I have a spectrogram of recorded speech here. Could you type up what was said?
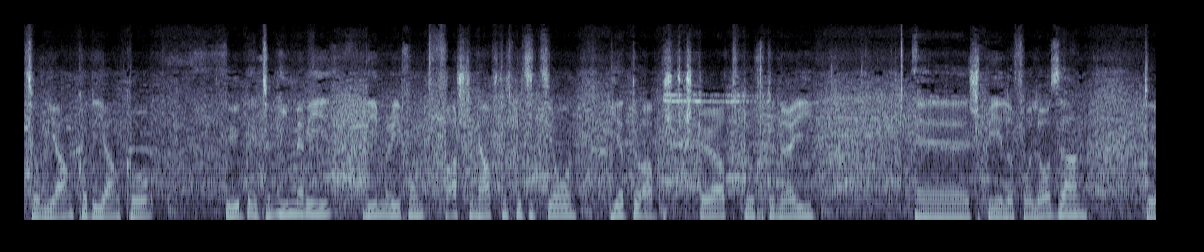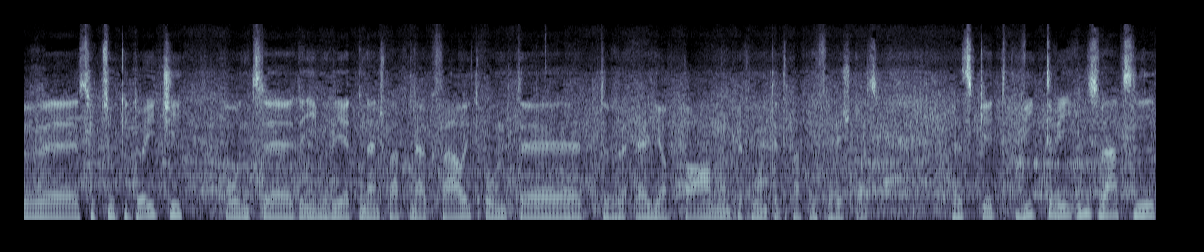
zum Janko. Der Janko über zum Imeri. Imeri kommt fast in Abschlussposition, wird hier abgestört durch den neuen äh, Spieler von Lausanne, der äh, Suzuki Doichi. Und äh, der Imri hat dann entsprechend auch gefault und äh, der äh, Japaner bekommt entsprechend Freistoß. Es gibt weitere Auswechsel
